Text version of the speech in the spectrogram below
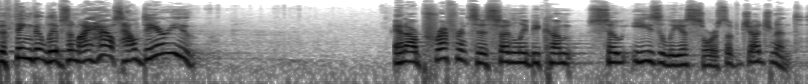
the thing that lives in my house. How dare you? And our preferences suddenly become so easily a source of judgment.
